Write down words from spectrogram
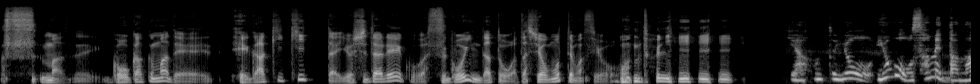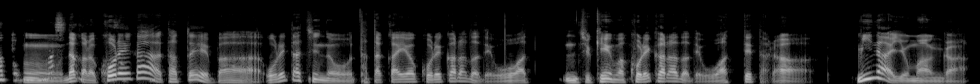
まあ、合格まで描き切った吉田玲子がすごいんだと私は思ってますよ。本当に。いや、ほんと、よう、よう収めたなと思いました。うん。だからこれが、例えば、俺たちの戦いはこれからだで終わっ、受験はこれからだで終わってたら、見ないよ、漫画。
